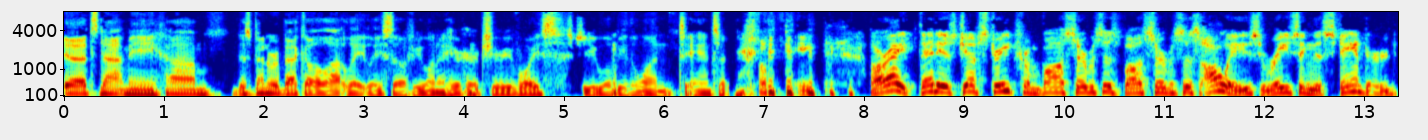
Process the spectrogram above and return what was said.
Yeah, it's not me. Um, there's been Rebecca a lot lately, so if you want to hear her cheery voice, she will be the one to answer. okay. All right. That is Jeff Street from Boss Services. Boss Services always raising the standard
